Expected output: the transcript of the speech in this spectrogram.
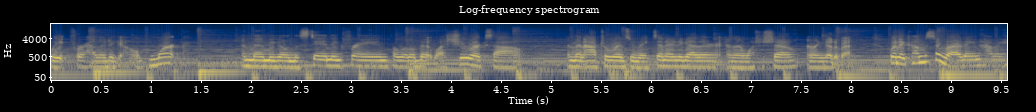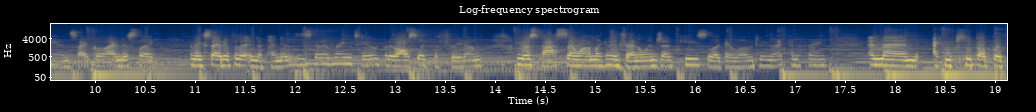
wait for Heather to get home from work, and then we go in the standing frame for a little bit while she works out. And then afterwards, we make dinner together and then watch a show and then go to bed. When it comes to riding and having a hand cycle, I just like I'm excited for the independence it's gonna bring too, but also like the freedom. I go as fast as I want. I'm like an adrenaline junkie, so like I love doing that kind of thing. And then I can keep up with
